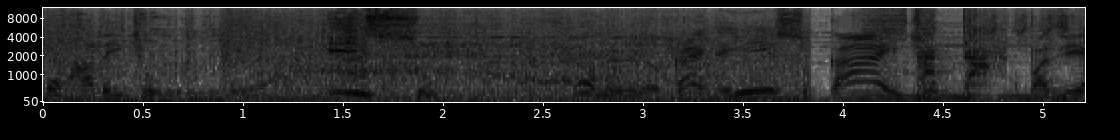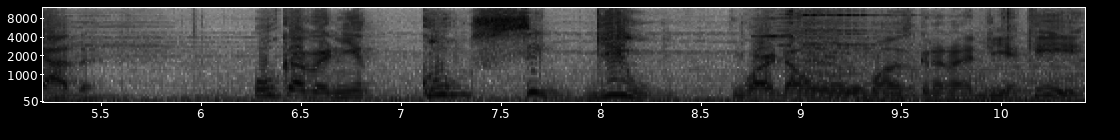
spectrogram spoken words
porrada aí, tio. Isso. Oh, meu Deus. Cai. Isso, cai, tio. Rapaziada, o caverninha conseguiu guardar um- umas granadinhas aqui.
